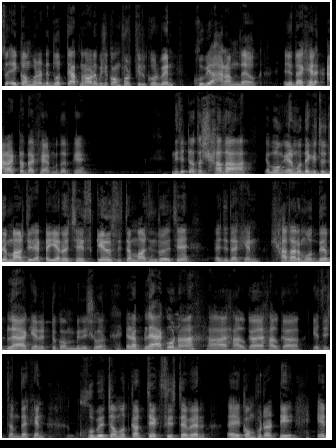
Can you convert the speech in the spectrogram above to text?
সো এই কমফোর্টারটি ধরতে আপনারা অনেক বেশি কমফোর্ট ফিল করবেন। খুবই আরামদায়ক। এই যে দেখেন আর একটা দেখায় আপনাদেরকে। নিচেরটা তো সাদা এবং এর মধ্যে কিছু যে মার্জিন একটা ইয়ে রয়েছে স্কেল সিস্টেম মার্জিন রয়েছে। এই যে দেখেন, সাদার মধ্যে ব্ল্যাকের একটু কম্বিনেশন এটা ব্ল্যাকও না হালকা হালকা ইয়ে সিস্টেম দেখেন। খুবই চমৎকার চেক সিস্টেমের এই কম্পিউটারটি এর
